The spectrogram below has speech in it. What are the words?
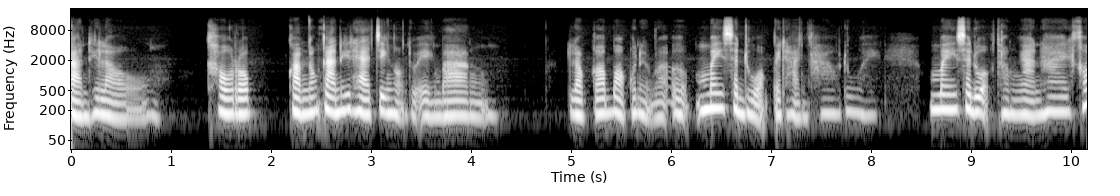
การที่เราเคารพความต้องการที่แท้จริงของตัวเองบ้างแล้วก็บอกคนอื่นว่า เออไม่สะดวกไปทานข้าวด้วย ไม่สะดวกทำงานให้เขา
